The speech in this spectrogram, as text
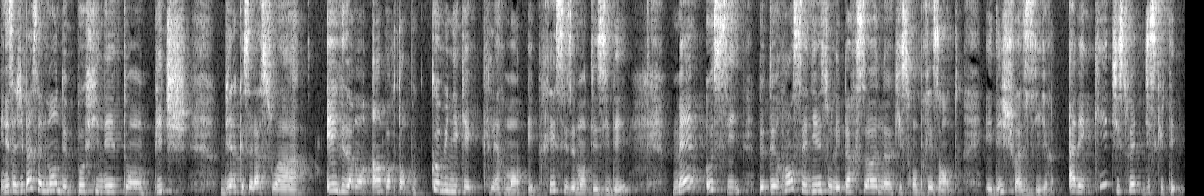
Il ne s'agit pas seulement de peaufiner ton pitch, bien que cela soit évidemment important pour communiquer clairement et précisément tes idées, mais aussi de te renseigner sur les personnes qui seront présentes et de choisir avec qui tu souhaites discuter.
